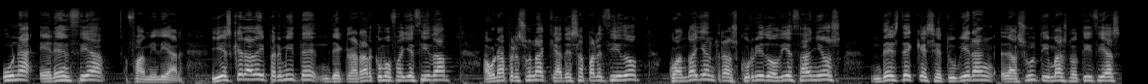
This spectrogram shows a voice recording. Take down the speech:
una herencia familiar. Y es que la ley permite declarar como fallecida a una persona que ha desaparecido cuando hayan transcurrido 10 años desde que se tuvieran las últimas noticias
